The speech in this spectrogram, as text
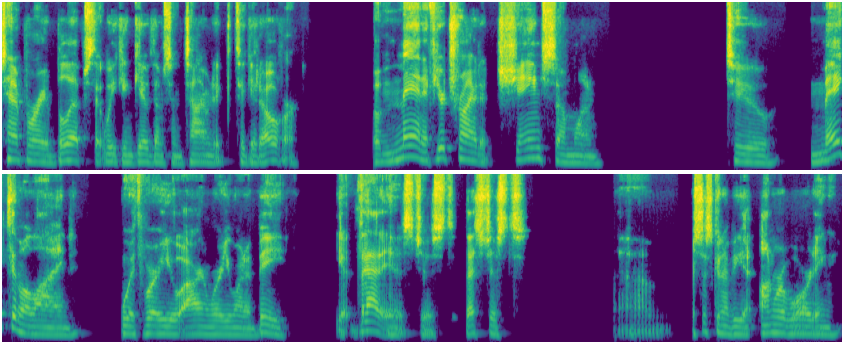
temporary blips that we can give them some time to, to get over. But man, if you're trying to change someone to make them aligned with where you are and where you want to be, yeah, that is just, that's just, um, it's just going to be an unrewarding,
